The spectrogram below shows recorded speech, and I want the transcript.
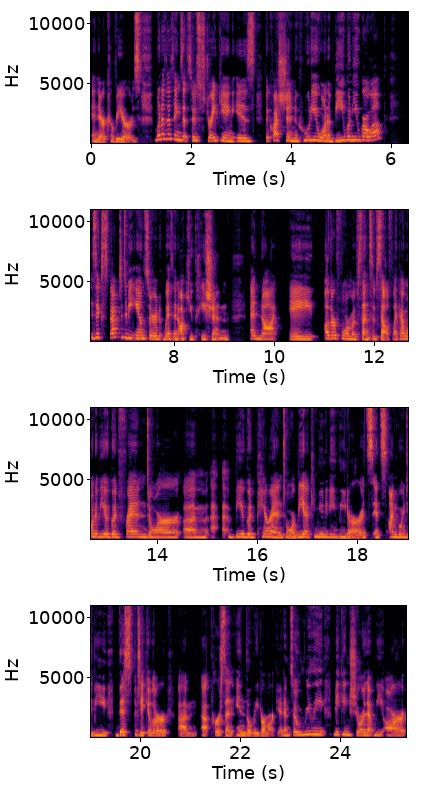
in their careers. One of the things that's so striking is the question who do you want to be when you grow up? Is expected to be answered with an occupation and not a other form of sense of self like i want to be a good friend or um, be a good parent or be a community leader it's it's i'm going to be this particular um, uh, person in the labor market and so really making sure that we are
